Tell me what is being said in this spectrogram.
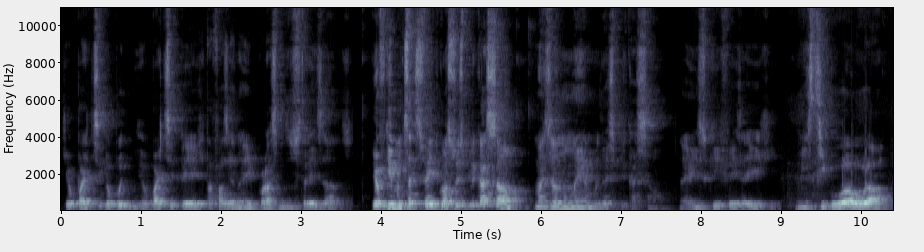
que eu, participei, eu participei, que está fazendo aí próximo dos três anos. Eu fiquei muito satisfeito com a sua explicação, mas eu não lembro da explicação. É isso que fez aí, que me instigou a,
